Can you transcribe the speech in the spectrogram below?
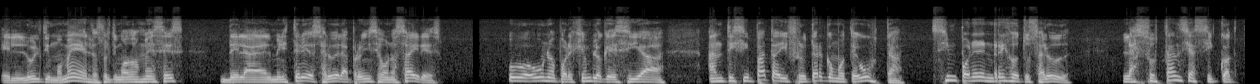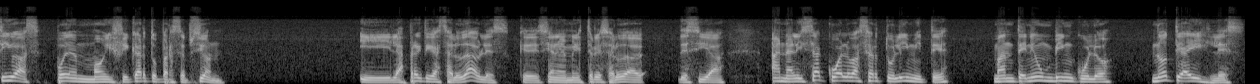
el último mes, los últimos dos meses, del Ministerio de Salud de la provincia de Buenos Aires. Hubo uno, por ejemplo, que decía, anticipate a disfrutar como te gusta, sin poner en riesgo tu salud. Las sustancias psicoactivas pueden modificar tu percepción. Y las prácticas saludables, que decían el Ministerio de Salud, decía, analiza cuál va a ser tu límite Mantén un vínculo, no te aísles,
